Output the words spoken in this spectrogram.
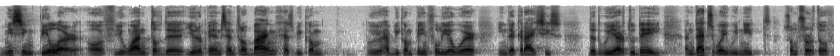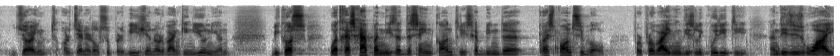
missing pillar of, you want, of the European Central Bank has become, we have become painfully aware in the crisis that we are today. And that's why we need some sort of joint or general supervision or banking union, because what has happened is that the same countries have been the responsible for providing this liquidity, and this is why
